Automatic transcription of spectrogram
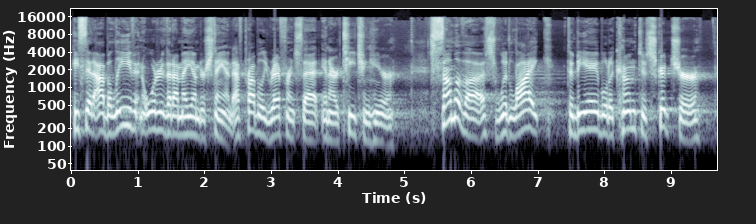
He said, I believe in order that I may understand. I've probably referenced that in our teaching here. Some of us would like to be able to come to Scripture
